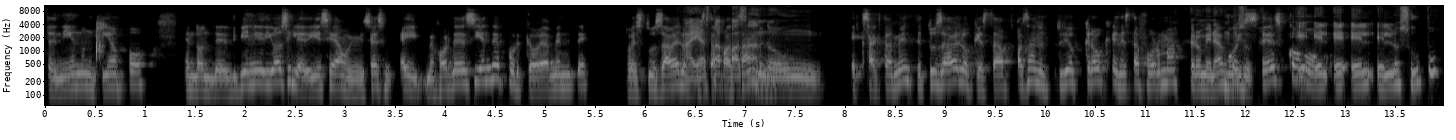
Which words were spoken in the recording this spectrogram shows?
teniendo un tiempo en donde viene Dios y le dice a Moisés, hey, mejor desciende porque obviamente, pues tú sabes lo que está, pasando. un... Exactamente, tú sabes lo que está pasando. Entonces yo creo que en esta forma, pero mira, Moisés como... Él, él, él lo supo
